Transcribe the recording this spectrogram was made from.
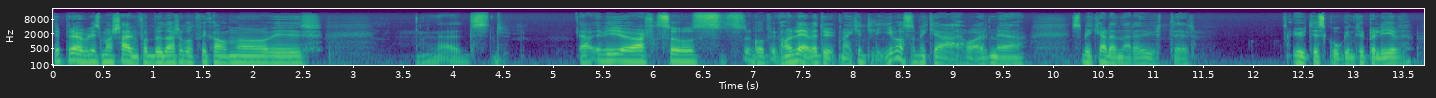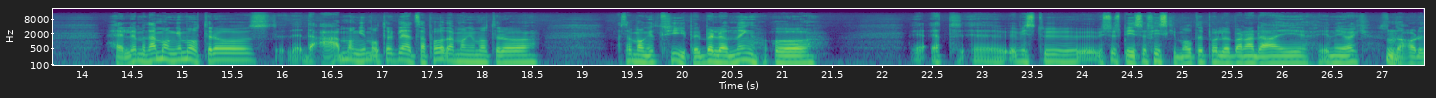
vi prøver liksom å ha skjermforbud der så godt vi kan, og vi ja, Vi gjør i hvert fall så, så godt vi kan leve et utmerket liv altså, som ikke er, har med, som ikke er den derre ute, ute i skogen-type liv heller. Men det er mange måter å Det er mange måter å glede seg på. Det er mange måter å Altså mange typer belønning. Og et, eh, hvis, du, hvis du spiser fiskemåltid på Le Bernardin i, i New York, så da, har du,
